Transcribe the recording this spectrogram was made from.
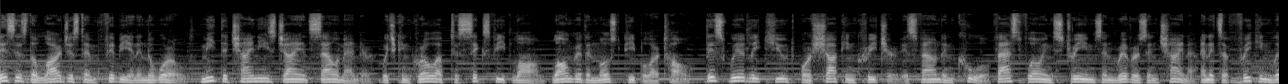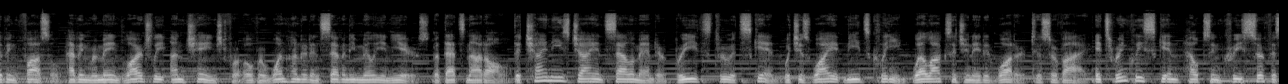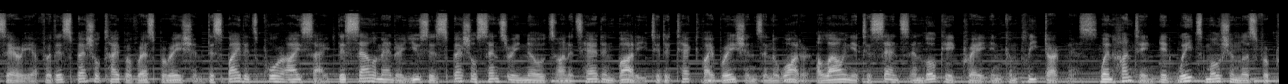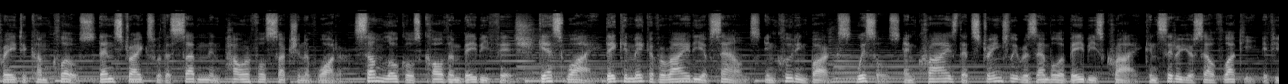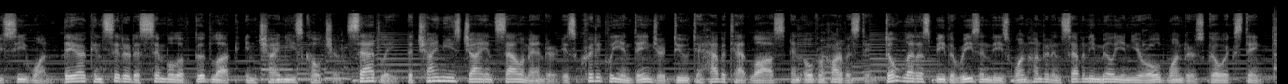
This is the largest amphibian in the world. Meet the Chinese giant salamander, which can grow up to 6 feet long, longer than most people are tall. This weirdly cute or shocking creature is found in cool, fast-flowing streams and rivers in China and it's a freaking living fossil, having remained largely unchanged for over 170 million years. But that's not all. The Chinese giant salamander breathes through its skin, which is why it needs clean, well-oxygenated water to survive. Its wrinkly skin helps increase surface area for this special type of respiration. Despite its poor eyesight, this salamander uses special sensory nodes on its head and body to detect vibrations in the water, allowing it to sense and locate prey in complete darkness. When hunting, it waits motionless for prey to come close, then strikes with a sudden and powerful suction of water. Some locals call them baby fish. Guess why? They can make a variety of sounds, including barks, whistles, and cries that strangely resemble a baby's cry. Consider yourself lucky if you see one. They are considered a symbol of good luck in Chinese culture. Sadly, the Chinese giant salamander is critically endangered due to habitat loss and overharvesting. Don't let us be the reason these 170 million year old wonders go extinct.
